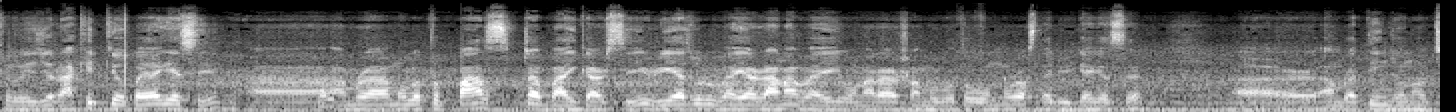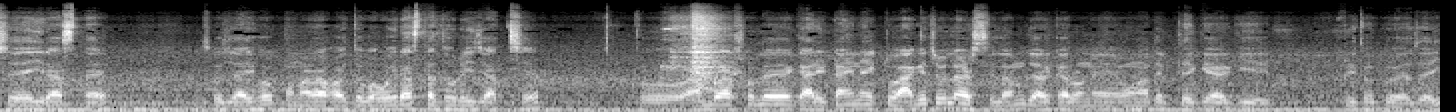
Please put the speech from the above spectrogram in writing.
তো এই যে রাকিবকেও পেয়ে গেছি। আমরা মূলত পাঁচটা বাইক আসছি রিয়াজুল ভাই আর রানা ভাই, ওনারা সম্ভবত অন্য রাস্তায় ঢুকে গেছে। আর আমরা তিনজন হচ্ছে এই রাস্তায়। তো যাই হোক, ওনারা হয়তো বা ওই রাস্তা ধরেই যাচ্ছে। তো আমরা আসলে গাড়ি টাইনা একটু আগে চলে আসছিলাম, যার কারণে ওনাদের থেকে আর কি পৃথক হয়ে যাই।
